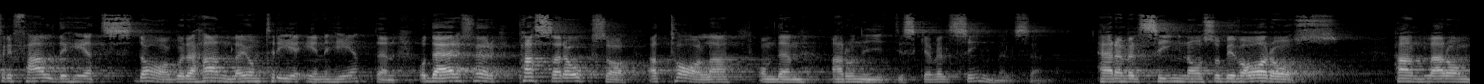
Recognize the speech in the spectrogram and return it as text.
trefaldighetsdag och det handlar ju om treenigheten och därför passar det också att tala om den aronitiska välsignelsen. Herren välsigna oss och bevara oss handlar om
